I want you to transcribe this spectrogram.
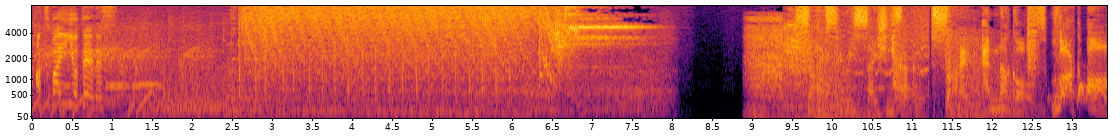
発売予定です。最新作「ソニックナックルズ」「ロックオン」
